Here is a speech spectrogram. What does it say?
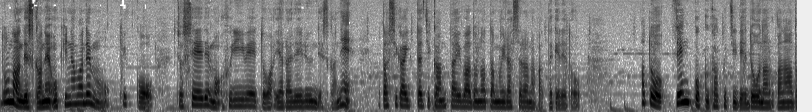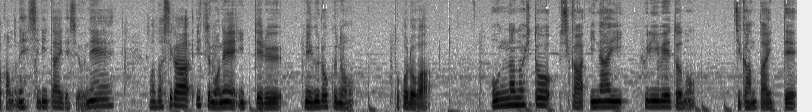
どうなんですかね？沖縄でも結構女性でもフリーウェイトはやられるんですかね？私が行った時間帯はどなたもいらっしゃらなかったけれど。あと全国各地でどうなのかなとかもね知りたいですよね。私がいつもね行ってる目黒区のところは女の人しかいないフリーウェイトの時間帯って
